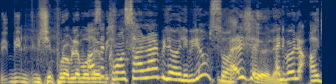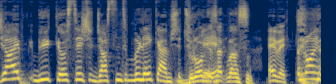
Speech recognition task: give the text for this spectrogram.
bir, bir, bir şey problem oluyor. Aslında konserler bile öyle biliyor musun? Her şey öyle. Hani böyle acayip büyük gösterişi Justin Timberlake gelmişti Drone Türkiye'ye. yasaklansın. Evet drone,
